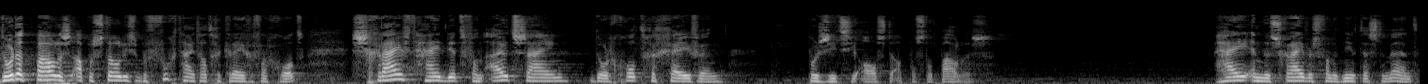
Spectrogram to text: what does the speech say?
Doordat Paulus apostolische bevoegdheid had gekregen van God, schrijft hij dit vanuit zijn door God gegeven positie als de apostel Paulus. Hij en de schrijvers van het Nieuw Testament,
